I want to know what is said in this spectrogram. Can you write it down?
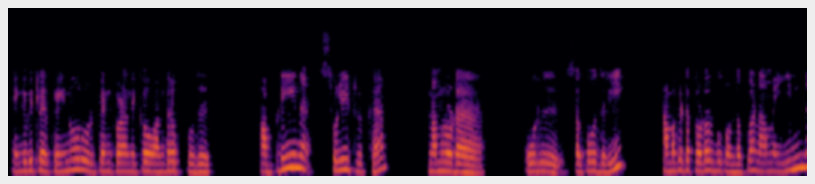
எங்க வீட்டில் இருக்க இன்னொரு ஒரு பெண் குழந்தைக்கோ வந்துட போகுது அப்படின்னு சொல்லிட்டு இருக்க நம்மளோட ஒரு சகோதரி நம்மக்கிட்ட தொடர்பு கொண்டப்போ நாம இந்த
